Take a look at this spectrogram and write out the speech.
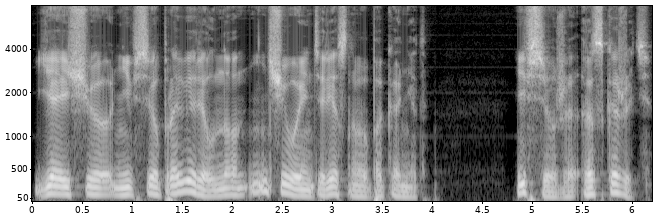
Я еще не все проверил, но ничего интересного пока нет. И все же расскажите.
